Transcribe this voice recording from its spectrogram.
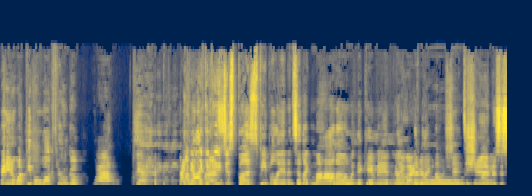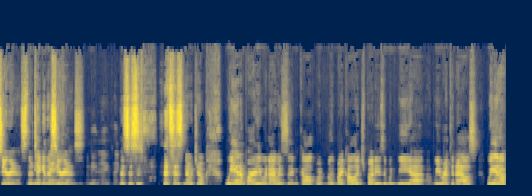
And you know what? People walk through and go, "Wow." Yeah. I I'm feel like if you just buzzed people in and said like mahalo when they came in, They were like, they'd be like, "Oh, shit, shit, this is serious. They're need taking this anything. serious. Need anything. This is this is no joke. We had a party when I was in college with my college buddies, and when we uh, we rented a house, we had a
